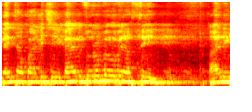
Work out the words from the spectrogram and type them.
त्यांच्या पाठीशी कायमस्वरूपी उभे असतील आणि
